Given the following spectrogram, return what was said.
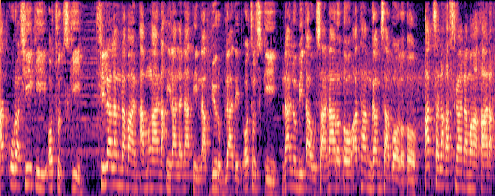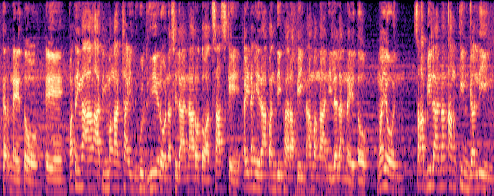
at Urashiki Otsutsuki. Sila lang naman ang mga nakilala natin na pure-blooded Otsutsuki na lumitaw sa Naruto at hanggang sa Boruto. At sa lakas nga ng mga karakter na ito, eh, pati nga ang ating mga childhood hero na sila Naruto at Sasuke ay nahirapan ding harapin ang mga nilalang na ito. Ngayon, sa kabila ng angking galing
